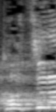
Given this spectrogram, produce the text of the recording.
こちら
